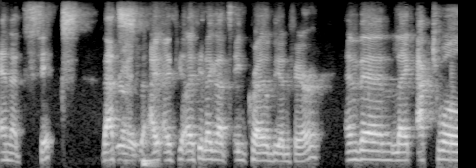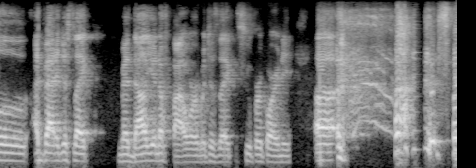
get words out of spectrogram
and at six. That's I, I feel I feel like that's incredibly unfair. And then like actual advantages like Medallion of Power, which is like super corny. Uh, so,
